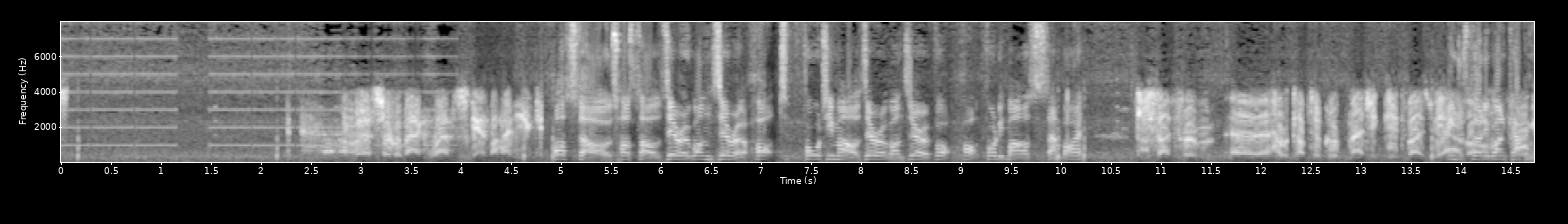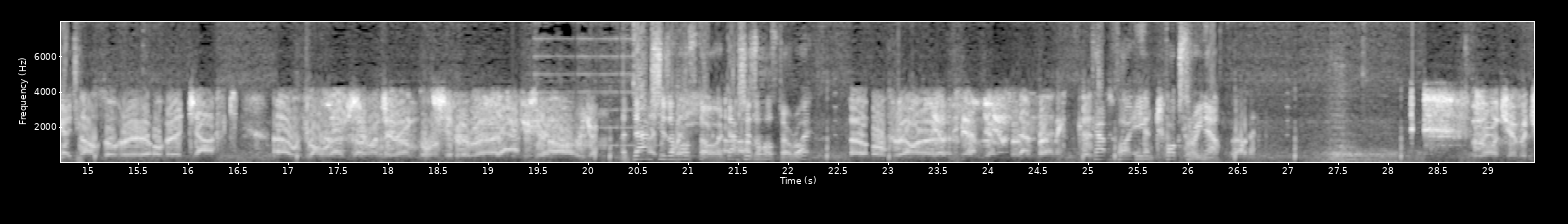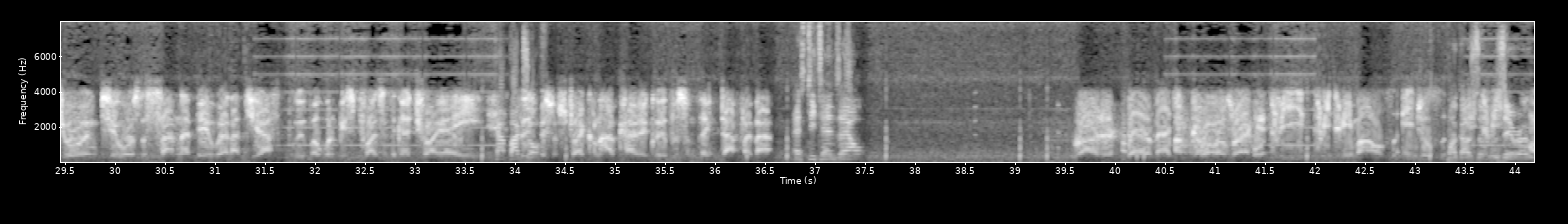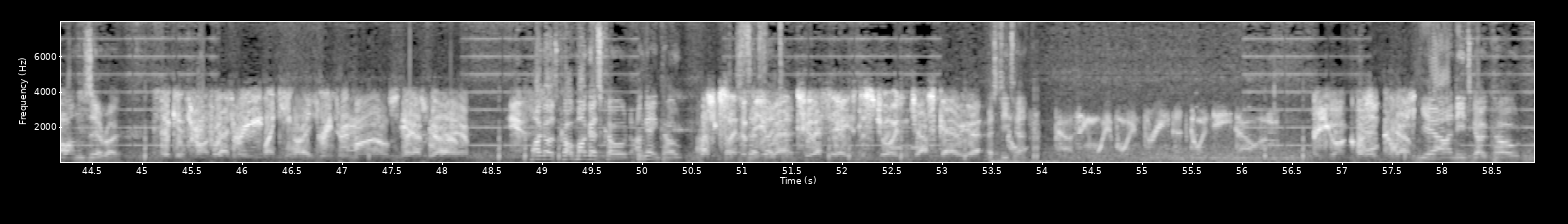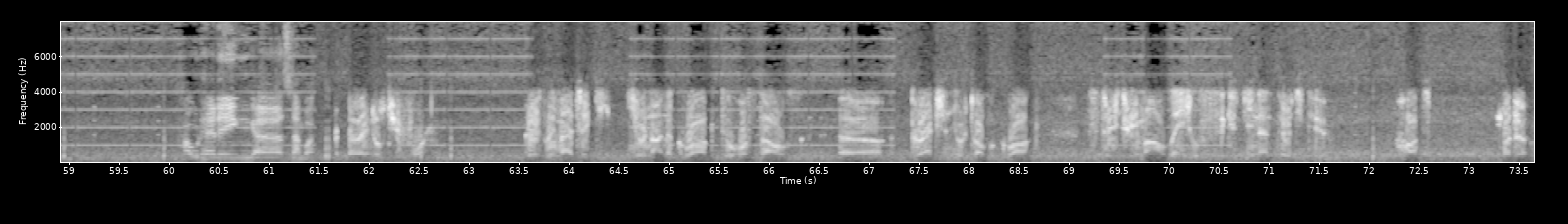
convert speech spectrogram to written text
I'm gonna circle back left, scan behind you. Hostiles, hostiles, 010, hot, 40 miles, 010, fo- hot, 40 miles, stand by. Decipher uh, helicopter group Magic. Be advised we have Angels 31 um, cap engaging. hostiles over over at Jaft. Uh, with long legs on single ship uh, A dash is a hostile, a dash is a hostile, right? Uh, over our yep, yep, yep, Cap fighting, Fox 3 now. Roger, we're drawing towards the Samnet view where that JAF group. I wouldn't be surprised if they're going to try a Cap bags cruise off. missile strike on our carrier group or something daft like that. SA-10's out. Roger. Bear Magic. I'm going low bracket. Three, three, three miles. Angels. My guys, three, 010. Second contact. three. Flanking right. Three, three miles. Yes, got My guy's cold, my guy's cold, I'm getting cold. Magic That's Cypher view where SA-10. two SAAs destroyed in Jask area. SA-10. Passing waypoint 3 at 20,000. Are you going cold? Yeah, I need to go cold. Cold heading, uh, standby. Uh, Angels 2-4. Grizzly Magic, you're 9 o'clock, two hostiles. Uh, correction, you're 12 o'clock. It's 3 3 miles, Angels 16 and 32. Hot. Roger.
